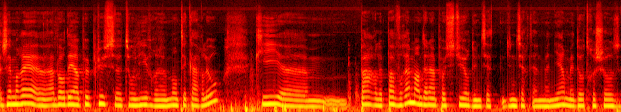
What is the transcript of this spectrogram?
j'aimerais euh, aborder un peu plus ton livre Monte Carlo, qui euh, parle pas vraiment de l'imposture d'une certaine manière, mais d'autres choses.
